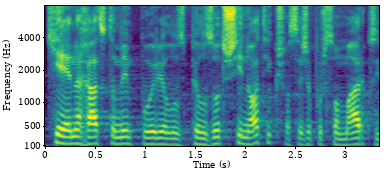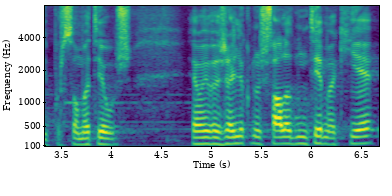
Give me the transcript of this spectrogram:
que é narrado também por pelos outros sinóticos, ou seja, por São Marcos e por São Mateus, é um Evangelho que nos fala de um tema que é,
